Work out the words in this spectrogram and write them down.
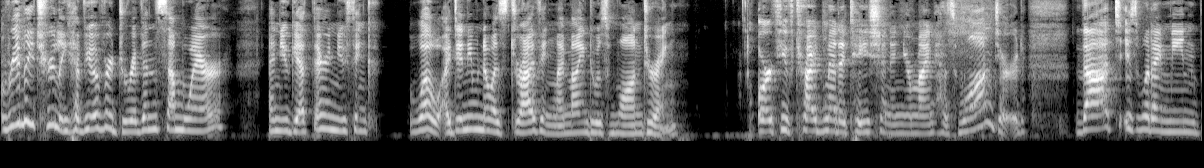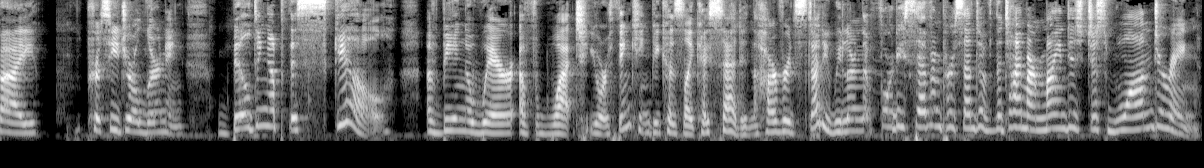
really truly, have you ever driven somewhere and you get there and you think, whoa, I didn't even know I was driving. My mind was wandering. Or if you've tried meditation and your mind has wandered, that is what I mean by procedural learning, building up the skill of being aware of what you're thinking. Because, like I said, in the Harvard study, we learned that 47% of the time our mind is just wandering.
